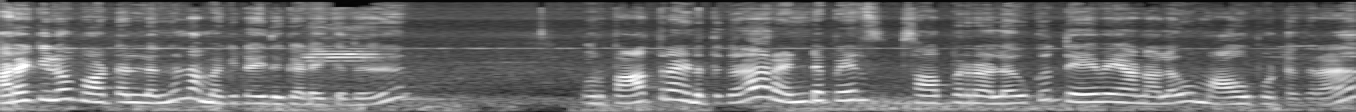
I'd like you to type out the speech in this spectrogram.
அரை கிலோ பாட்டில்லேருந்து நம்மக்கிட்ட இது கிடைக்குது. ஒரு பாத்திரம் எடுத்துக்கிறேன். ரெண்டு பேர் சாப்பிட்ற அளவுக்கு தேவையான அளவு மாவு போட்டுக்கிறேன்.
